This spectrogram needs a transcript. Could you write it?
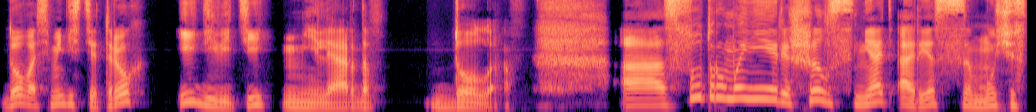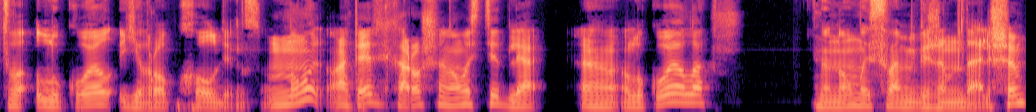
до 83,9 миллиардов долларов. А суд Румынии решил снять арест с имущества Лукойл Европ Холдингс. Ну, опять хорошие новости для э, Лукойла. Но мы с вами бежим дальше.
